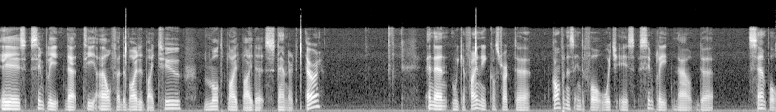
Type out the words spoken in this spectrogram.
is simply that T alpha divided by 2 multiplied by the standard error. And then we can finally construct the confidence interval which is simply now the sample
